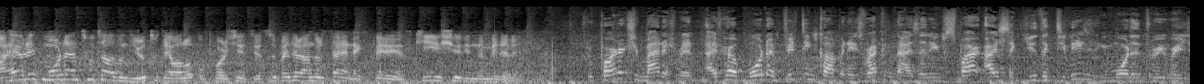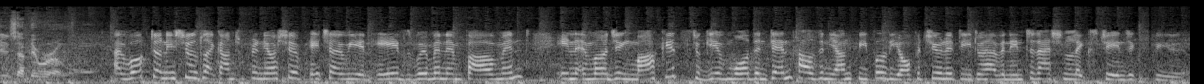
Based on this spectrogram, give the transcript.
I have led more than 2,000 youth to develop opportunities to better understand and experience key issues in the Middle East. Through partnership management, I've helped more than 15 companies recognize and inspire AIESEC youth activities in more than three regions of the world. I've worked on issues like entrepreneurship, HIV and AIDS, women empowerment in emerging markets to give more than 10,000 young people the opportunity to have an international exchange experience.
